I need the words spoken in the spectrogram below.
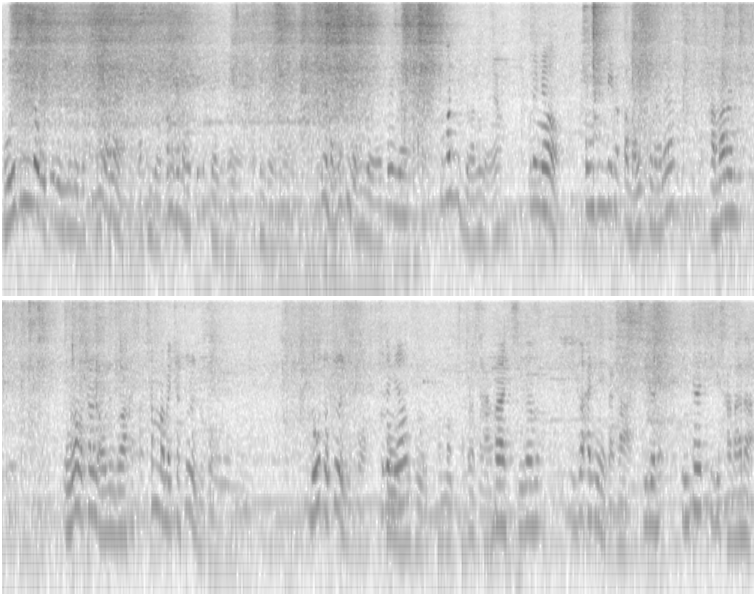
보여드리려고 쓰고 있는 건데 쓰지 않아요. 같은 경우 30만 원 쓰기 때문에 같은 경우는 이게 만들게 되는 거예요. 그러면 휴가도 들어가는 거예요. 그러면 통신비가 아까 말했지만은 4만 원, 5만 5천 원 나오는 거한 3만 몇천 줄여주고 요것도 줄여주고 그러면 3만 8천 4만 지금 이거 할인에다가 지금 인터넷 TV 4만 원,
